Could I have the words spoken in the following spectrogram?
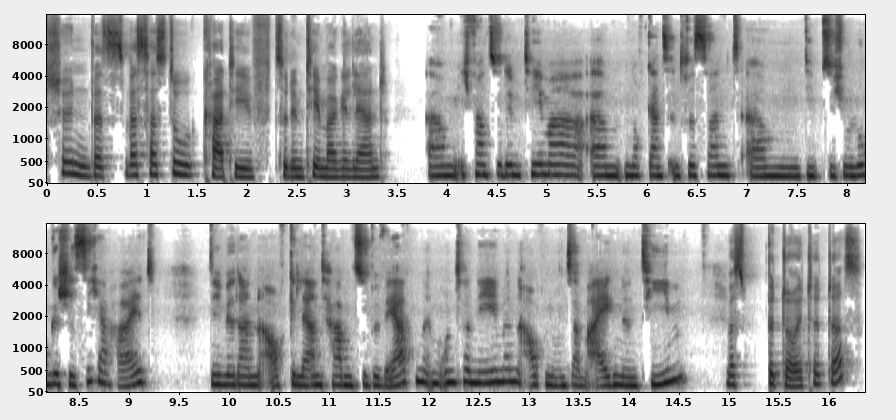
Schön. Was, was hast du, Kati, zu dem Thema gelernt? Ähm, ich fand zu dem Thema ähm, noch ganz interessant ähm, die psychologische Sicherheit die wir dann auch gelernt haben zu bewerten im Unternehmen, auch in unserem eigenen Team. Was bedeutet das?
